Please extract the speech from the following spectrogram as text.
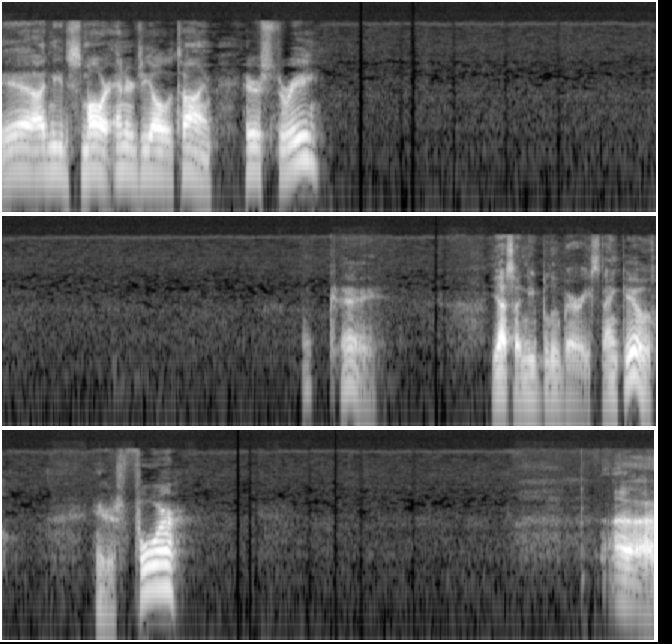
Yeah, I need smaller energy all the time. Here's three. Okay. Yes, I need blueberries. Thank you. Here's four. Uh,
